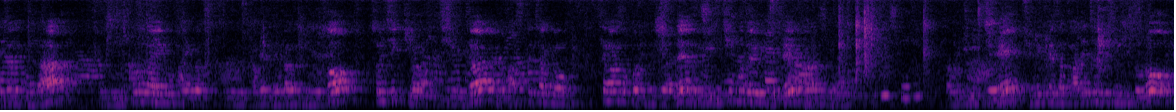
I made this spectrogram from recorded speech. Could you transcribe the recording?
예정입니다. 그 코로나19 바이러스 그 감염 예방을 위해서 손씻 기와 기침의자 그리고 마스크 착용 생활 속 거리 두기 하는 우리 친구들 되기를 바랍니다. 자, 우리 이제 주님께서 가르쳐 주신 기도로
